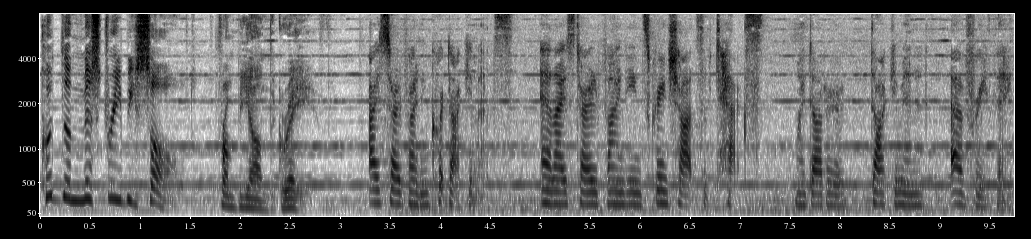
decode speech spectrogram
Could the mystery be solved from beyond the grave? I started finding court documents and I started finding screenshots of texts. My daughter documented everything.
